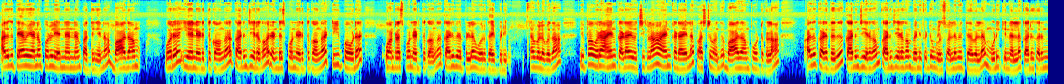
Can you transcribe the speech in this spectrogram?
அதுக்கு தேவையான பொருள் என்னென்னு பார்த்தீங்கன்னா பாதாம் ஒரு ஏழு எடுத்துக்கோங்க கருஞ்சீரகம் ரெண்டு ஸ்பூன் எடுத்துக்கோங்க டீ பவுடர் ஒன்றரை ஸ்பூன் எடுத்துக்கோங்க கறிவேப்பிலை ஒரு கைப்பிடி. அவ்வளவு தான் இப்போ ஒரு அயன் கடாய் வச்சுக்கலாம். அயன் கடாயில் ஃபஸ்ட்டு வந்து பாதாம் போட்டுக்கலாம். அதுக்கு அடுத்தது கருஞ்சீரகம். கருஞ்சீரகம் பெனிஃபிட் உங்களுக்கு சொல்லவே தேவையில்ல. முடிக்கு நல்ல கருகருன்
